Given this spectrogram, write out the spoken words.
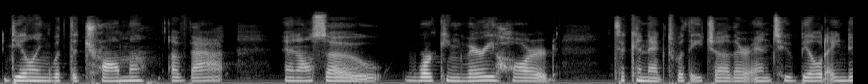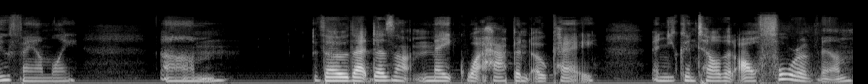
dealing with the trauma of that and also working very hard to connect with each other and to build a new family. Um, though that does not make what happened okay. And you can tell that all four of them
